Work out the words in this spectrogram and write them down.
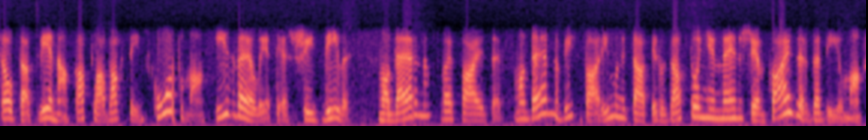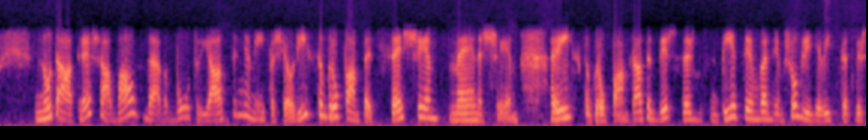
saucās vienā katlā vakcīnas kopumā, izvēlieties šīs divas Moderna vai Pfizer. Moderna vispār imunitāte ir uz astoņiem mēnešiem. Pfizer gadījumā nu, tā trešā balsdeva būtu jāsaņem īpaši jau riska grupām pēc sešiem mēnešiem. Riska grupām tātad virs 65 gadiem, šobrīd jau izskat virs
